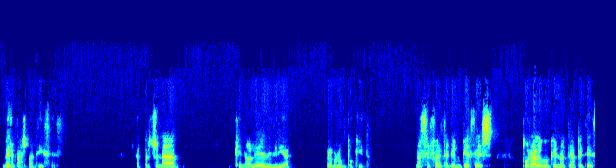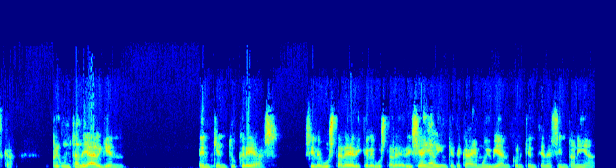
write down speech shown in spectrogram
ver más matices. La persona que no lee le diría, pruébalo un poquito. No hace falta que empieces por algo que no te apetezca. Pregúntale a alguien en quien tú creas si le gusta leer y qué le gusta leer. Y si hay alguien que te cae muy bien, con quien tienes sintonía,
